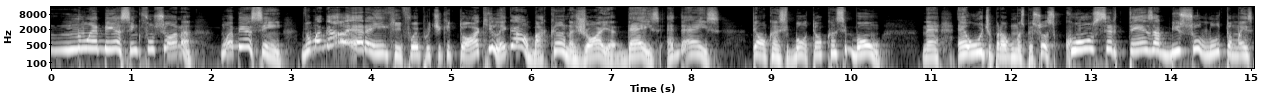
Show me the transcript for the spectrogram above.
Não é bem assim que funciona. Não é bem assim. Viu uma galera aí que foi pro TikTok, legal, bacana, joia, 10, é 10. Tem um alcance bom? Tem um alcance bom né? É útil para algumas pessoas? Com certeza absoluta, mas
